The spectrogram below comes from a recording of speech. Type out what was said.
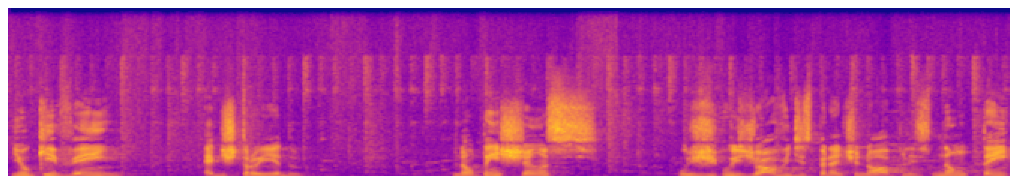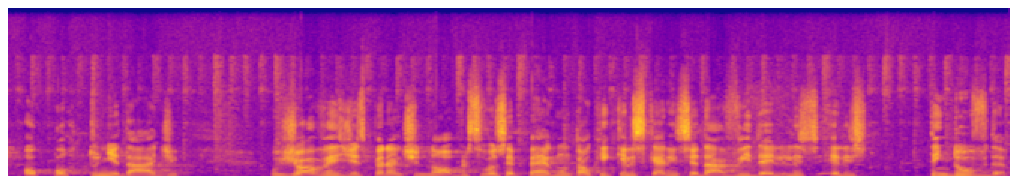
E o que vem é destruído não tem chance. Os, os jovens de Esperantinópolis não têm oportunidade. Os jovens de Esperantinópolis, se você perguntar o que, que eles querem ser da vida, eles, eles têm dúvida.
